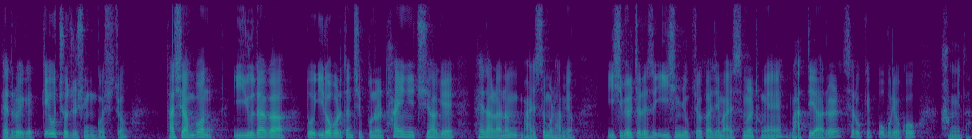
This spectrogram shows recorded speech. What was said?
베드로에게 깨우쳐 주신 것이죠. 다시 한번 이 유다가 또 잃어버렸던 직분을 타인이 취하게 해달라는 말씀을 하며 21절에서 26절까지 말씀을 통해 마띠아를 새롭게 뽑으려고 합니다.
